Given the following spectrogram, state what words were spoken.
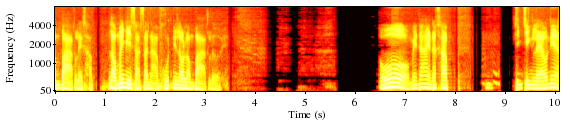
ลำบากเลยครับ เราไม่มีศาสนาพุทธนี่เราลำบากเลย โอ้ไม่ได้นะครับ จริง ๆแล้วเนี่ย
